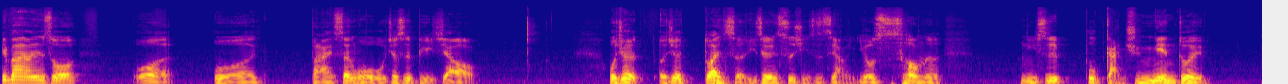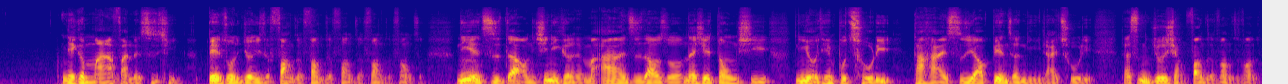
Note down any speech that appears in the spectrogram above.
一般来说，我。我本来生活我就是比较，我觉得，我觉得断舍离这件事情是这样，有时候呢，你是不敢去面对那个麻烦的事情，变说你就一直放着放着放着放着放着，你也知道，你心里可能慢慢知道说那些东西，你有一天不处理，它还是要变成你来处理，但是你就是想放着放着放着，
